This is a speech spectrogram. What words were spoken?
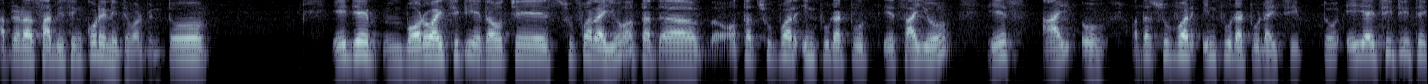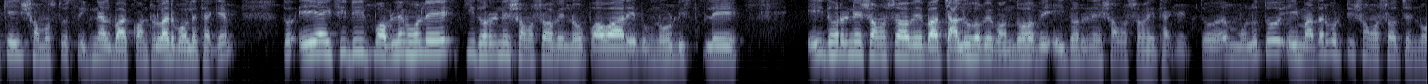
আপনারা সার্ভিসিং করে নিতে পারবেন। তো এই যে বড় আইসিটি এটা হচ্ছে সুপার আইও অর্থাৎ অর্থাৎ super input output S IO S IO অর্থাৎ সুপার ইনপুট আউটপুট আইসি তো এই আইসিটি থেকেই সমস্ত সিগন্যাল বা কন্ট্রোলার বলে থাকে। তো এই আইসিটির প্রবলেম হলে কি ধরনের সমস্যা হবে? নো পাওয়ার এবং নো ডিসপ্লে এই ধরনের সমস্যা হবে বা চালু হবে, বন্ধ হবে, এই ধরনের সমস্যা হয়ে থাকে। তো মূলত এই মাদারবোর্ডটির সমস্যা হচ্ছে নো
